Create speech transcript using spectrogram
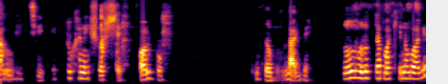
আমি দিচ্ছি একটুখানি সর্ষে, অল্প। লাগবে। নুন, হলুদটা মাখিয়ে নেব আগে।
